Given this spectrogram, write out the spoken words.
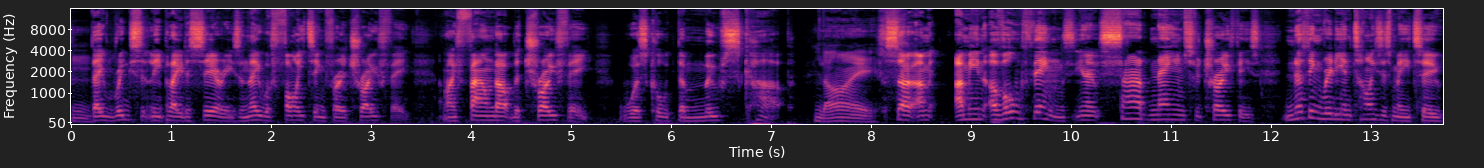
Hmm. They recently played a series and they were fighting for a trophy. And I found out the trophy was called the Moose Cup. Nice. So I mean, I mean, of all things, you know, sad names for trophies. Nothing really entices me to,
